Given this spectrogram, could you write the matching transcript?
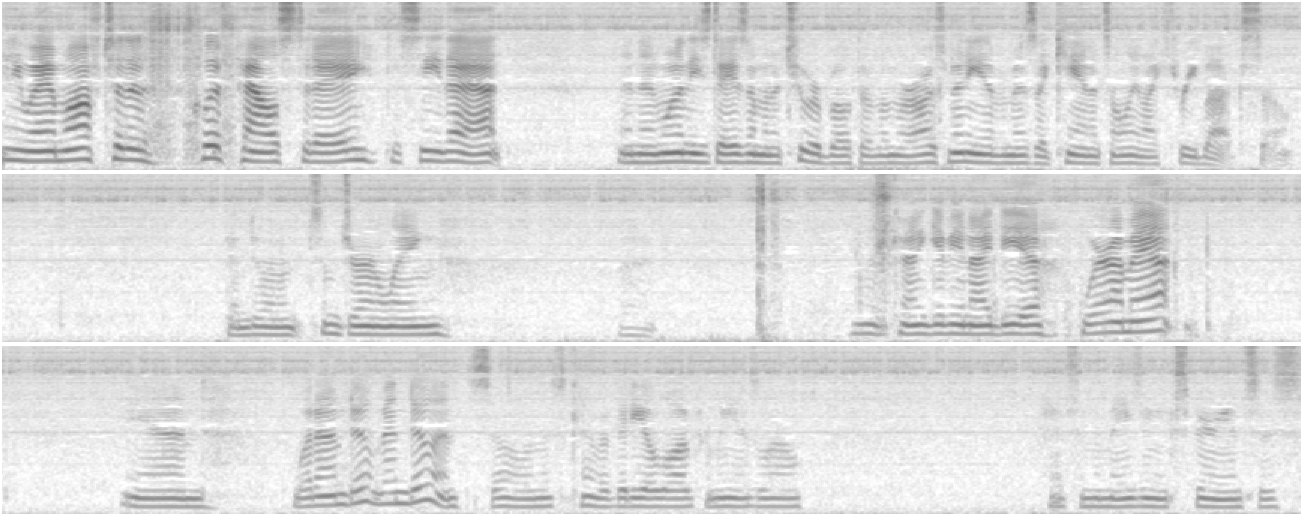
anyway, I'm off to the Cliff Palace today to see that, and then one of these days I'm going to tour both of them, or as many of them as I can. It's only like three bucks, so been doing some journaling. I'm going to kind of give you an idea where I'm at and what I'm doing, been doing. So, and this is kind of a video log for me as well. Had some amazing experiences.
